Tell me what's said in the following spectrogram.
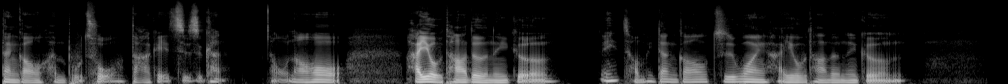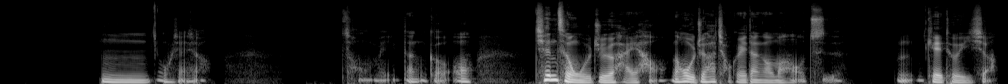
蛋糕很不错，大家可以吃吃看。哦，然后还有它的那个，哎，草莓蛋糕之外，还有它的那个，嗯，我想想，草莓蛋糕哦，千层我觉得还好。然后我觉得它巧克力蛋糕蛮好吃的，嗯，可以推一下。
